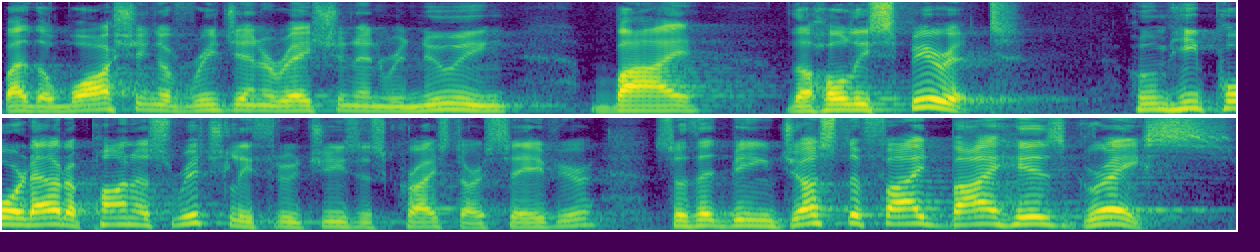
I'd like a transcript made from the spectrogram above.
by the washing of regeneration and renewing by the Holy Spirit, whom He poured out upon us richly through Jesus Christ our Savior, so that being justified by His grace,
